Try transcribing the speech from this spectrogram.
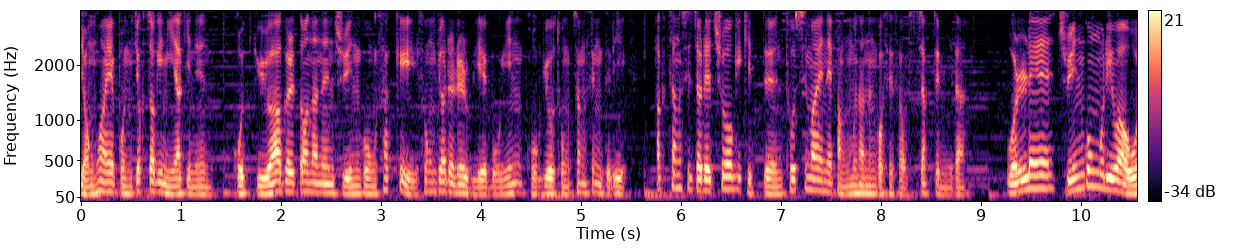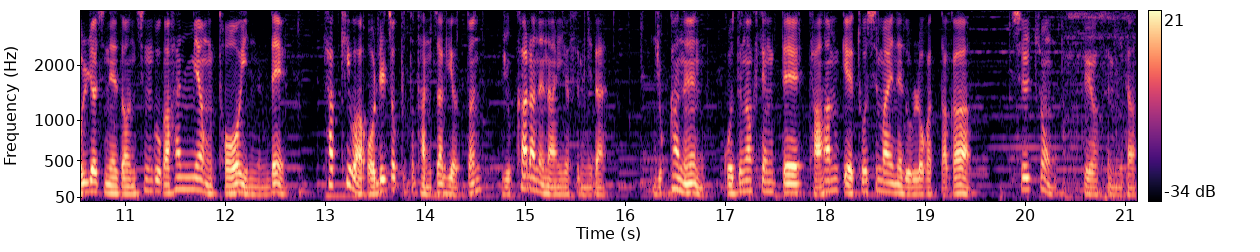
영화의 본격적인 이야기는 곧 유학을 떠나는 주인공 사키의 송별회를 위해 모인 고교 동창생들이 학창 시절의 추억이 깃든 토시마엔에 방문하는 것에서 시작됩니다. 원래 주인공 무리와 어울려 지내던 친구가 한 명 더 있는데 사키와 어릴 적부터 단짝이었던 유카라는 아이였습니다. 유카는 고등학생 때 다 함께 토시마엔에 놀러 갔다가 실종되었습니다.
